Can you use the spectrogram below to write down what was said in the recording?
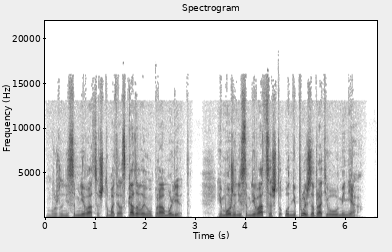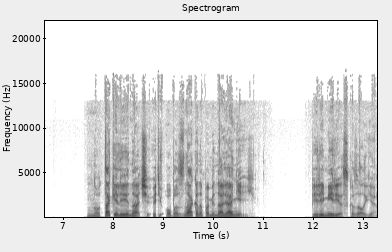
Можно не сомневаться, что мать рассказывала ему про амулет. И можно не сомневаться, что он не прочь забрать его у меня. Но так или иначе, эти оба знака напоминали о ней. «Перемирие», — сказал я.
